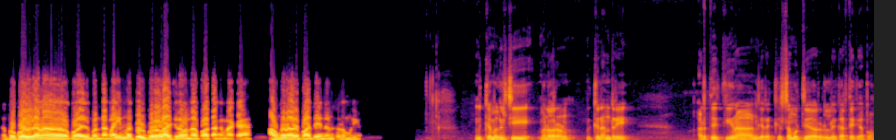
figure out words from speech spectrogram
இப்போ கோயிலெல்லாம் கோ- இது பண்ணிட்டாங்களா? இனிமே தொல்பொருளாட்சியில் வந்தா பார்த்தாங்கன்னாக்க அவங்க தான் அதை பார்த்து என்னன்னு சொல்ல முடியும். மிக்க மகிழ்ச்சி மனோரன் மிக்க நன்றி. அடுத்து கீனா என்கிற கிருஷ்ணமூர்த்தி அவர்களுடைய கருத்தை கேட்போம்.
